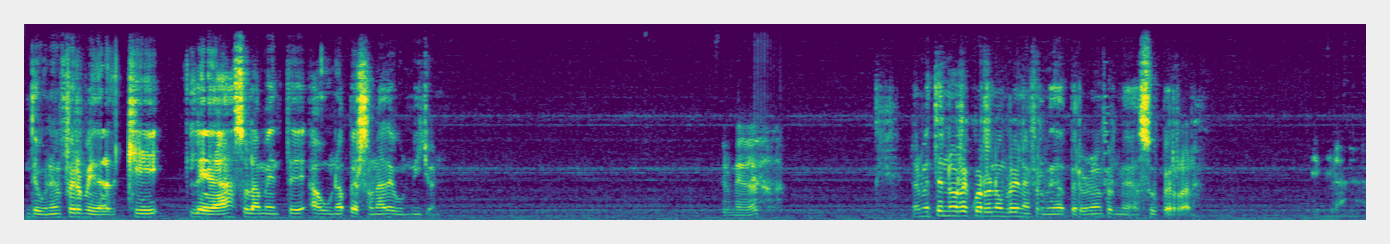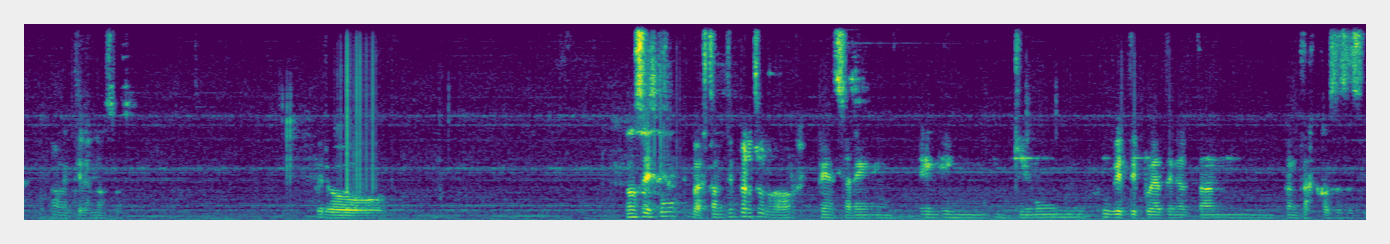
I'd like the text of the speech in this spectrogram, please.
de una enfermedad que le da solamente a una persona de un millón. ¿Enfermedad? Realmente no recuerdo el nombre de la enfermedad, pero era una enfermedad súper rara. No, mentiras, no sos. Pero. No sé, es como bastante perturbador pensar en, en, en, que un juguete pueda tener tan tantas cosas así.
